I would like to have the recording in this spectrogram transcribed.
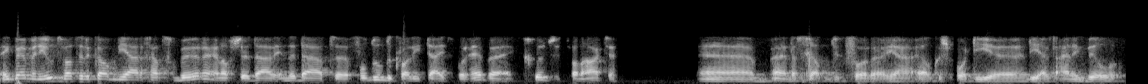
ik ben benieuwd wat er de komende jaren gaat gebeuren. En of ze daar inderdaad voldoende kwaliteit voor hebben. Ik gun ze van harte. en dat geldt natuurlijk voor ja, elke sport die, die uiteindelijk wil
